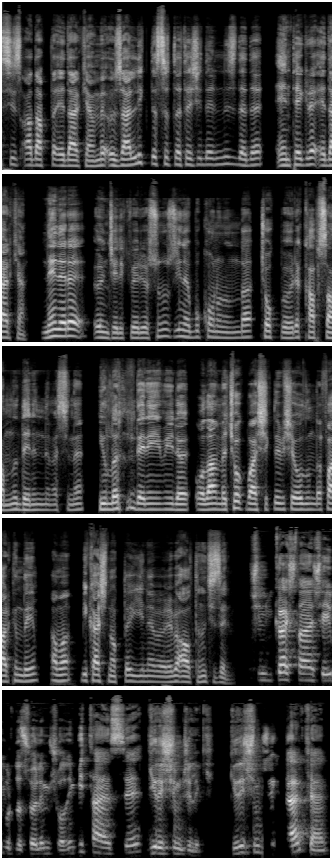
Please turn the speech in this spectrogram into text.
siz adapte ederken ve özellikle stratejilerinizle de entegre ederken nelere öncelik veriyorsunuz? Yine bu konunun da çok böyle kapsamlı derinlemesine yılların deneyimiyle olan ve çok başlıklı bir şey olduğunda farkındayım. Ama birkaç noktayı yine böyle bir altını çizelim. Şimdi birkaç tane şeyi burada söylemiş olayım. Bir tanesi girişimcilik. Girişimcilik derken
